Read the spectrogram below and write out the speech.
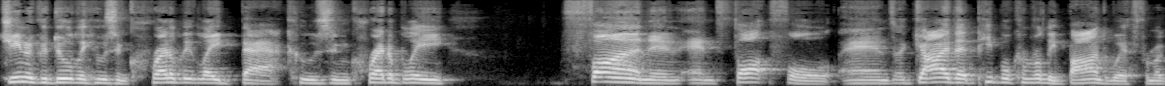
Gino Guidugli, who's incredibly laid back, who's incredibly fun and, and thoughtful, and a guy that people can really bond with from a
